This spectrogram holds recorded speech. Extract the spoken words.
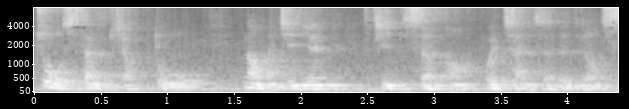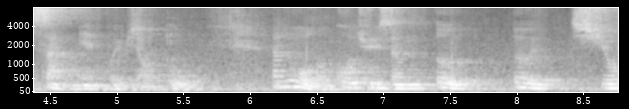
做善比较多。那我们今天今生哦，会产生的这种善念会比较多。那如果我们过去生恶恶修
